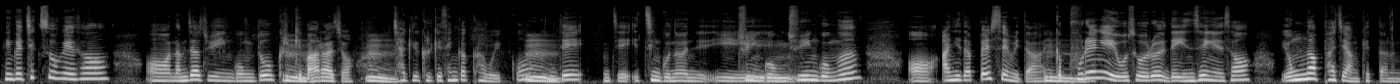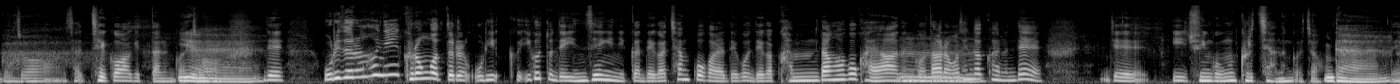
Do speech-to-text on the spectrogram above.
그러니까 책 속에서 어 남자 주인공도 그렇게 음. 말하죠. 음. 자기가 그렇게 생각하고 있고 음. 근데 이제 이 친구는 이 주인공 주인공은 어 아니다 뺄셈이다. 그러니까 음. 불행의 요소를 내 인생에서 용납하지 않겠다는 거죠. 아. 그래서 제거하겠다는 거죠. 예. 근데 우리들은 흔히 그런 것들을 우리 그 이것도 내 인생이니까 내가 참고 가야 되고 내가 감당하고 가야 하는 음. 거다라고 생각하는데 이제 이 주인공은 그렇지 않은 거죠. 네. 네.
